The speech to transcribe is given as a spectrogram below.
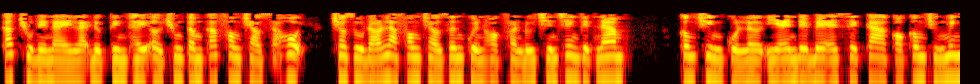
Các chủ đề này lại được tìm thấy ở trung tâm các phong trào xã hội, cho dù đó là phong trào dân quyền hoặc phản đối chiến tranh Việt Nam. Công trình của LINDBECK có công chứng minh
